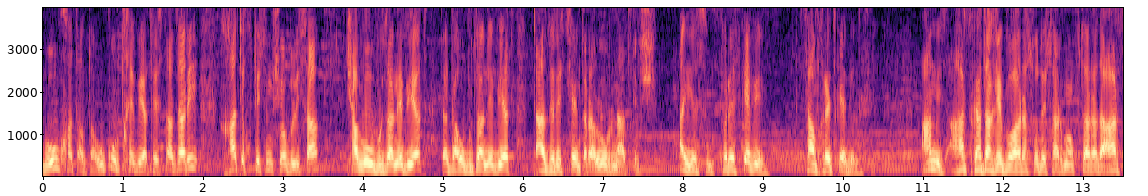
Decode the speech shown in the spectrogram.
მოუხატავდა უკურთხებიათ ეს ტაძარი ხატი ღვთისმშობლისა, ჩამოუბრძანებიათ და დაუბრძანებიათ ტაძრის ცენტრალურ ნაწილში. აი ეს ფრესკები სამხრეთ კედელზე. ამის არც გადაღებო არასოდეს არ მომხდარა და არც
